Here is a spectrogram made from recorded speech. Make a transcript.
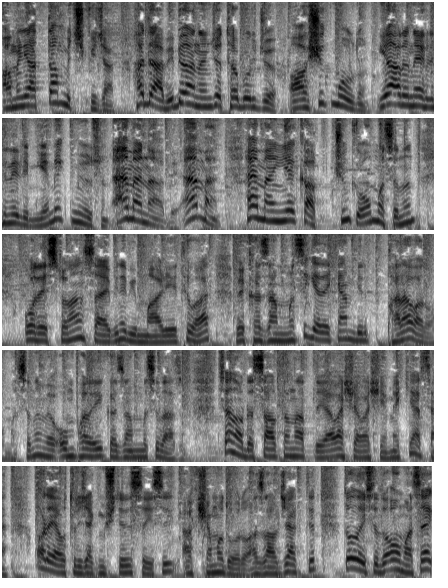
Ameliyattan mı çıkacaksın? Hadi abi bir an önce taburcu. Aşık mı oldun? Yarın evlenelim. Yemek mi yiyorsun? Hemen abi hemen. Hemen ye kalk. Çünkü o masanın o restoran sahibine bir maliyeti var ve kazanması gereken bir para var olmasının ve o parayı kazanması lazım. Sen orada saltanatlı yavaş yavaş yemek yersen oraya oturacak müşteri sayısı akşama doğru azalacaktır. Dolayısıyla da o masa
